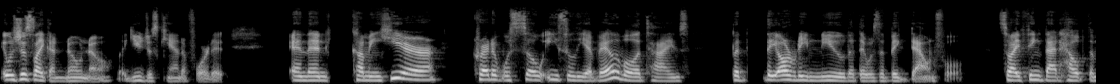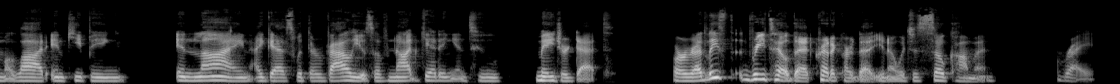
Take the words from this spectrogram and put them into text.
it was just like a no no. Like you just can't afford it. And then coming here, credit was so easily available at times, but they already knew that there was a big downfall. So I think that helped them a lot in keeping in line, I guess, with their values of not getting into major debt or at least retail debt, credit card debt, you know, which is so common. Right.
